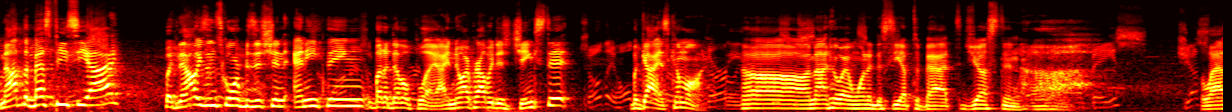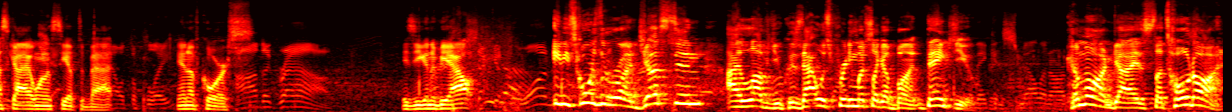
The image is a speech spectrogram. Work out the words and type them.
Not the best PCI, but now he's in scoring position. Anything but a double play. I know I probably just jinxed it, but guys, come on. Oh, not who I wanted to see up to bat. Justin. Uh, the last guy I want to see up to bat. And of course, is he going to be out? And he scores the run. Justin, I love you because that was pretty much like a bunt. Thank you. Come on, guys. Let's hold on.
